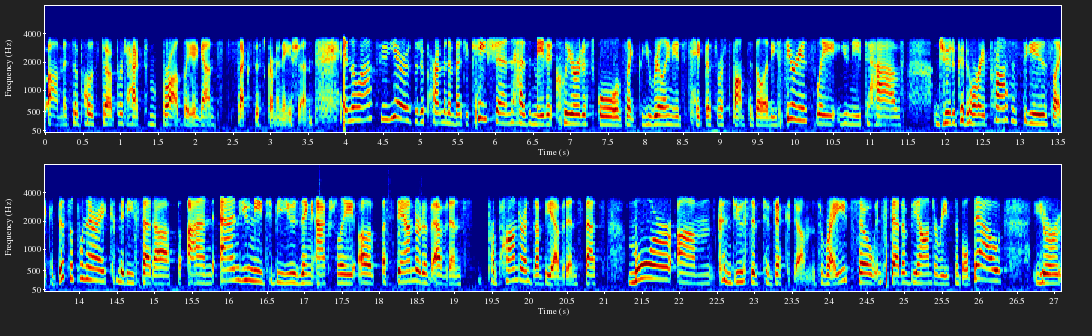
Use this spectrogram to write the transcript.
um, is supposed to protect broadly against sex discrimination. In the last few years, the Department of Education has made it clear to schools like you really need to take this responsibility seriously. You need to have judicatory processes like a disciplinary committee set up, and and you need to be using actually a, a standard of evidence, preponderance of the evidence that's more um, conducive to victims, right? So instead of beyond a reasonable doubt, you're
